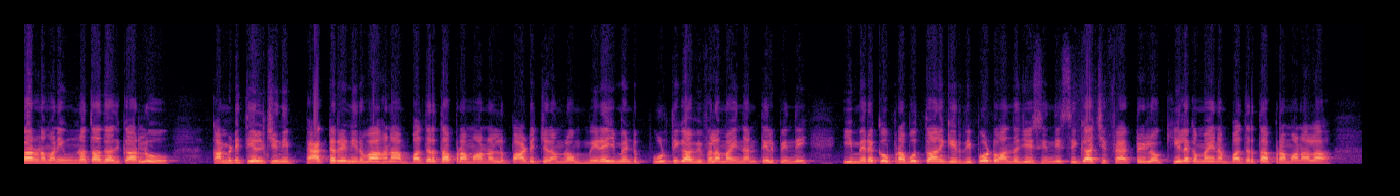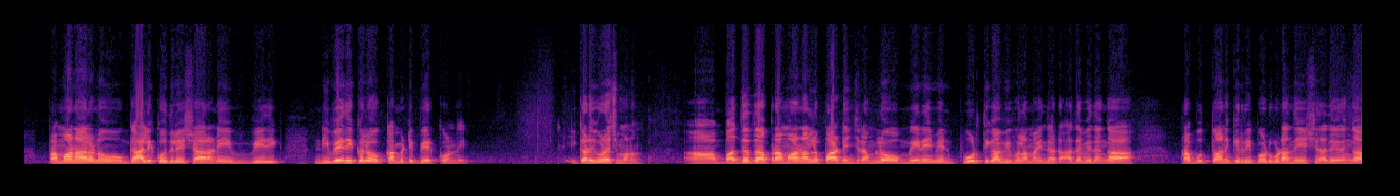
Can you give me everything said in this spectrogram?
కారణమని ఉన్నతాధికారులు కమిటీ తేల్చింది. ఫ్యాక్టరీ నిర్వహణ భద్రతా ప్రమాణాలను పాటించడంలో మేనేజ్మెంట్ పూర్తిగా విఫలమైందని తెలిపింది. ఈ మేరకు ప్రభుత్వానికి రిపోర్టు అందజేసింది. సిగాచి ఫ్యాక్టరీలో కీలకమైన భద్రతా ప్రమాణాల ప్రమాణాలను గాలి కొదిలేశారని వేది నివేదికలో కమిటీ పేర్కొంది. ఇక్కడ చూడొచ్చు మనం. భద్రతా ప్రమాణాలు పాటించడంలో మేనేజ్మెంట్ పూర్తిగా విఫలమైందట. అదేవిధంగా ప్రభుత్వానికి రిపోర్ట్ కూడా అందజేసింది. అదేవిధంగా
